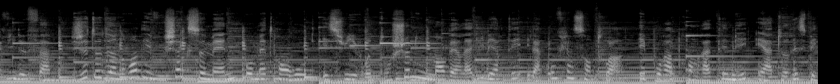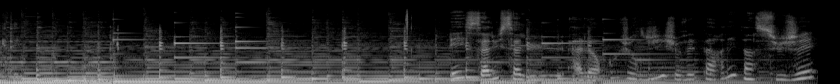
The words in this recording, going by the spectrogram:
vie de femme. Je te donne rendez-vous chaque semaine pour mettre en route et suivre ton cheminement vers la liberté et la confiance en toi et pour apprendre à t'aimer et à te respecter. Et salut salut Alors aujourd'hui je vais parler d'un sujet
